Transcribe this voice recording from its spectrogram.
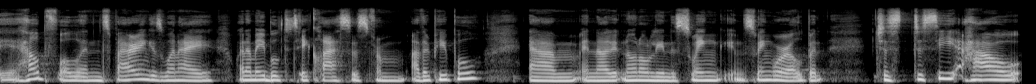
eh, helpful and inspiring is when I when I'm able to take classes from other people, um, and not not only in the swing in the swing world, but just to see how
